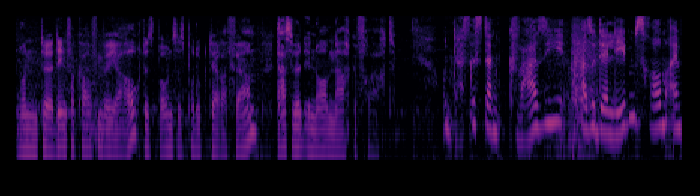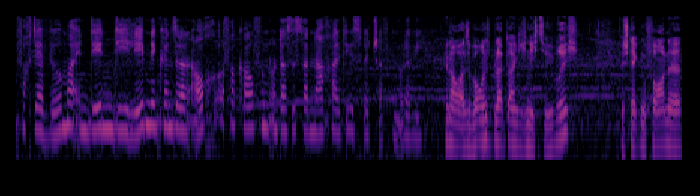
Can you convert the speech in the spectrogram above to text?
Und äh, den verkaufen wir ja auch. Das ist bei uns das Produkt Terraferm. Das wird enorm nachgefragt. Und das ist dann quasi, also der Lebensraum einfach der Würmer, in denen die leben, den können sie dann auch verkaufen und das ist dann nachhaltiges Wirtschaften oder wie? Genau, also bei uns bleibt eigentlich nichts übrig. Wir stecken vorne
